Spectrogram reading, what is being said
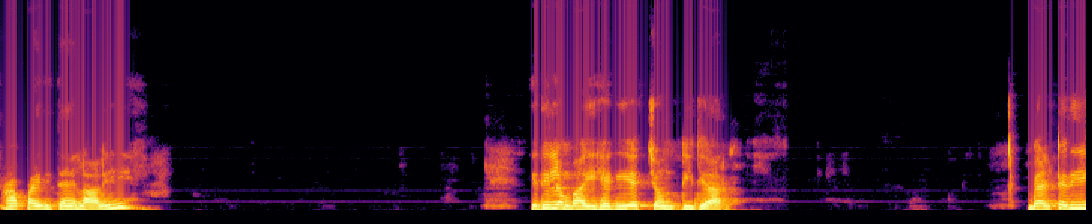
ਆਪਾਂ ਇਹਦੀ ਤੈਅ ਲਾ ਲਈ ਜੀ। ਇਹਦੀ ਲੰਬਾਈ ਹੈਗੀ ਹੈ 34 ਤਿਆਰ। ਬੈਲਟ ਦੀ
